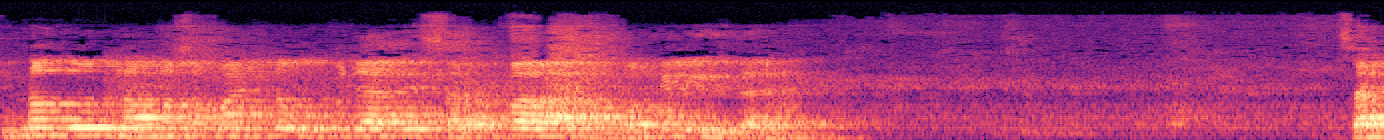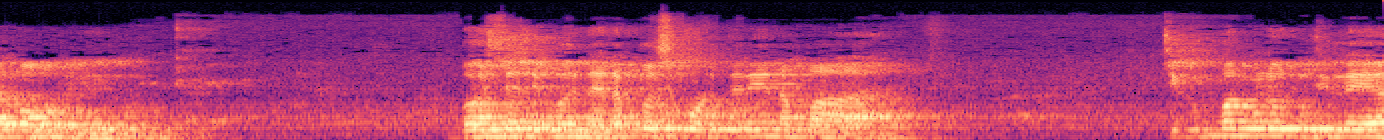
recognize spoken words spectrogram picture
ಇನ್ನೊಂದು ನಮ್ಮ ಸಮಾಜದ ಉಪಜಾತಿ ಸರ್ಪ ಇರ್ತಾರೆ ಸರ್ಪ ಒಕ್ಕಲಿಗರು ಬಹುಶಃ ನಿಮಗೆ ನೆನಪಿಸ್ಕೊಡ್ತೀನಿ ನಮ್ಮ ಚಿಕ್ಕಮಗಳೂರು ಜಿಲ್ಲೆಯ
